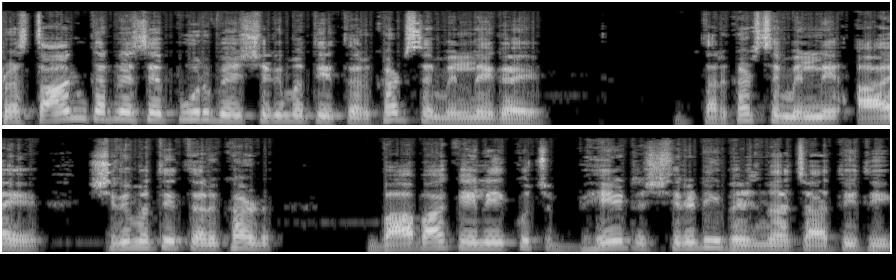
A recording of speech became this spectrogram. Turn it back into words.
प्रस्थान करने से पूर्व श्रीमती तरखड़ से मिलने गए। तरखड़ से मिलने आए श्रीमती तरखड़ बाबा के लिए कुछ भेंट शिरडी भेजना चाहती थी।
